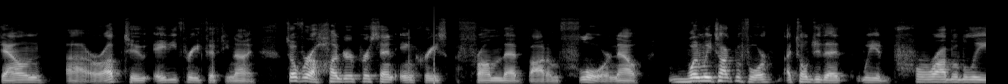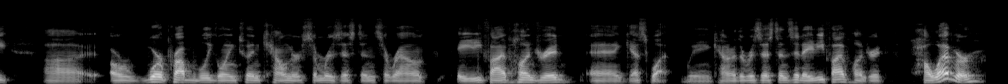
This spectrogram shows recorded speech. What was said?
down uh, or up to 83.59. It's over a hundred percent increase from that bottom floor. Now, when we talked before, I told you that we had probably uh, or we're probably going to encounter some resistance around 8,500. And guess what? We encountered the resistance at 8,500. However,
